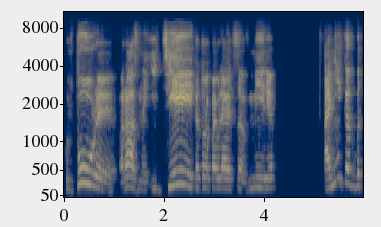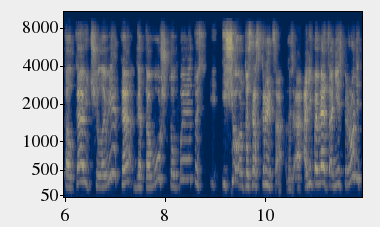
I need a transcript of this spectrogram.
культуры, разные идеи, которые появляются в мире, они как бы толкают человека для того, чтобы то есть, еще то есть раскрыться. То есть, а, они появляются, они есть в природе,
